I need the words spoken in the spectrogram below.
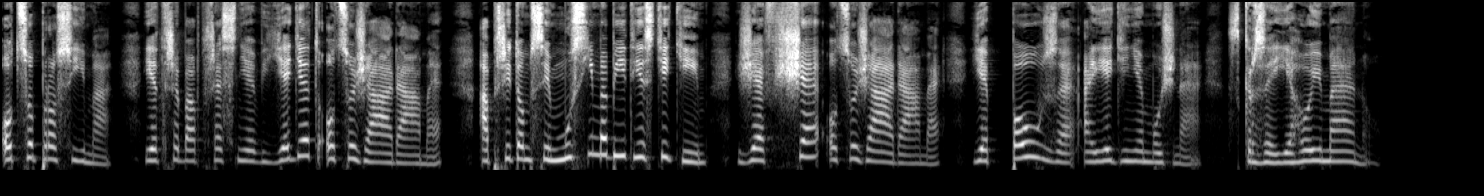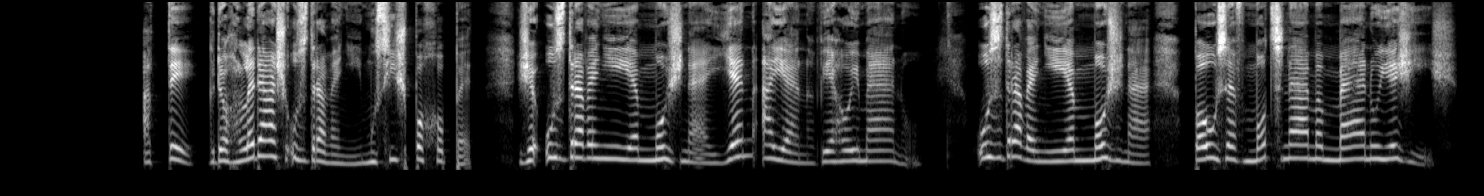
o co prosíme. Je třeba přesně vědět, o co žádáme a přitom si musíme být jistí tím, že vše, o co žádáme, je pouze a jedině možné skrze jeho jméno. A ty, kdo hledáš uzdravení, musíš pochopit, že uzdravení je možné jen a jen v jeho jménu. Uzdravení je možné pouze v mocném jménu Ježíš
